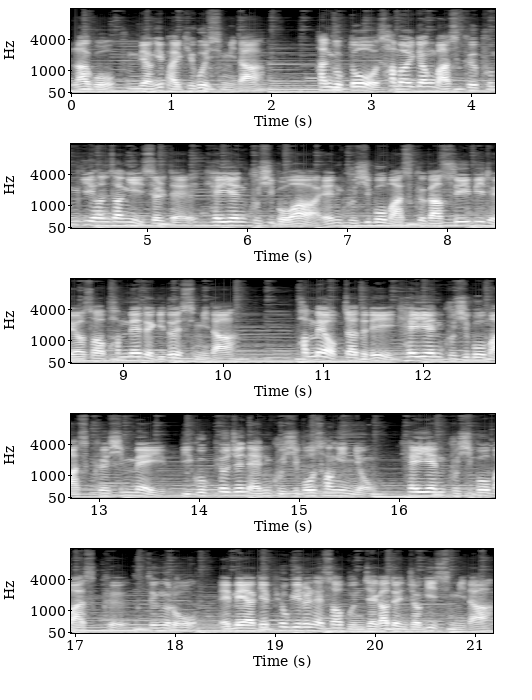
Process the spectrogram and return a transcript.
라고 분명히 밝히고 있습니다. 한국도 3월경 마스크 품귀 현상이 있을 때 KN95와 N95 마스크가 수입이 되어서 판매되기도 했습니다. 판매업자들이 KN95 마스크 신매입, 미국 표준 N95 성인용, KN95 마스크 등으로 애매하게 표기를 해서 문제가 된 적이 있습니다.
